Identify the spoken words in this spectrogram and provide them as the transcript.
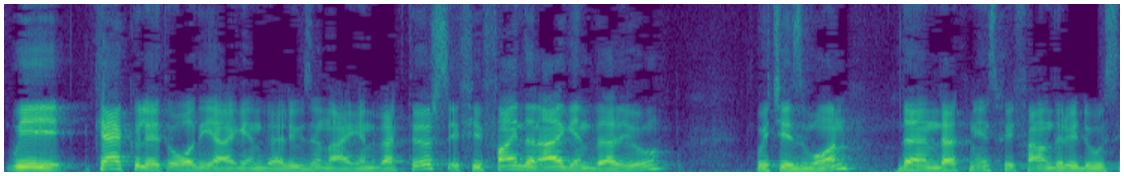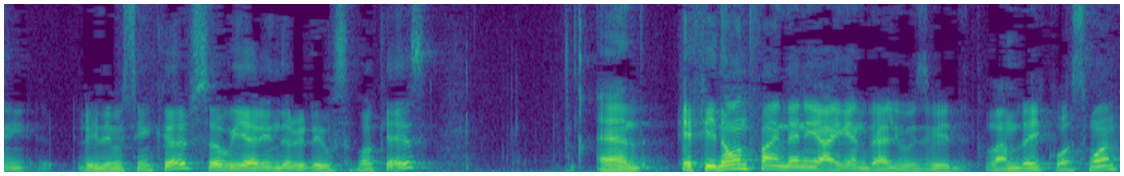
we calculate all the eigenvalues and eigenvectors. If you find an eigenvalue, which is 1, then that means we found the reducing, reducing curve, so we are in the reducible case. And if you don't find any eigenvalues with lambda equals 1,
